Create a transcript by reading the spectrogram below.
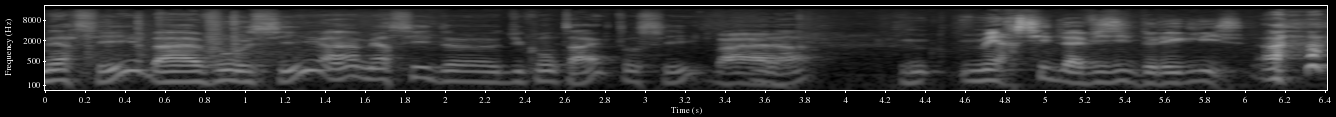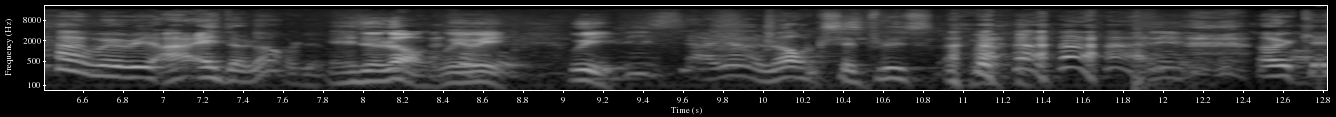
merci. Bah, vous aussi. hein, merci de- du contact aussi. Bah, Voilà. Merci de la visite de l'église. Ah oui, oui. Ah, et de l'orgue. Et de l'orgue, oui, oui. oui. L'église, c'est rien. L'orgue, c'est plus. Allez. ok,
